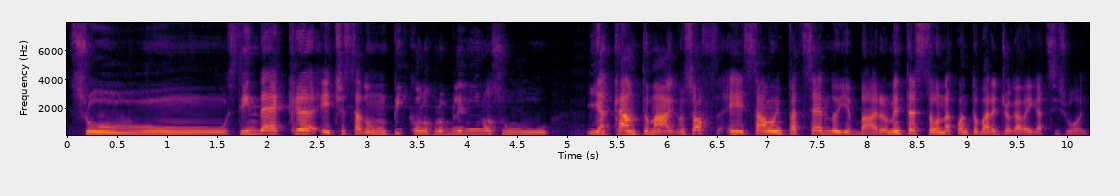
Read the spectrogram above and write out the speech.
su Steam Deck e c'è stato un piccolo problemino sugli account Microsoft e stavamo impazzendo io e Byron. Mentre Stone a quanto pare giocava i cazzi suoi.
